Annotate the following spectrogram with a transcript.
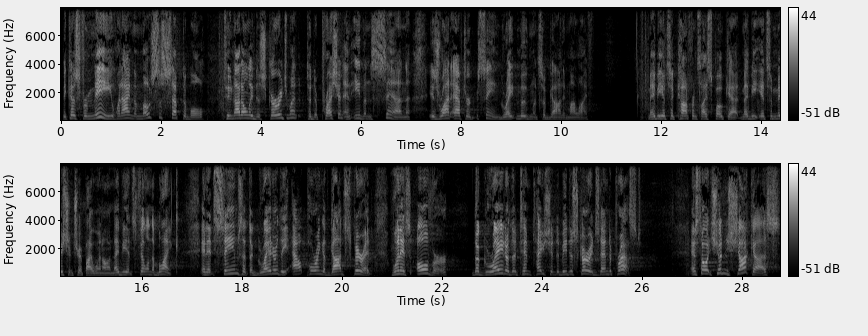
Because for me, when I'm the most susceptible to not only discouragement, to depression, and even sin, is right after seeing great movements of God in my life. Maybe it's a conference I spoke at. Maybe it's a mission trip I went on. Maybe it's fill in the blank. And it seems that the greater the outpouring of God's Spirit, when it's over, the greater the temptation to be discouraged and depressed. And so it shouldn't shock us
